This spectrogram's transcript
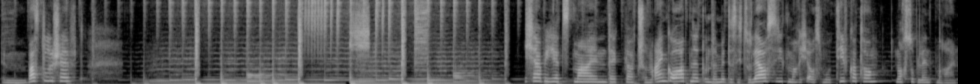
im Bastelgeschäft. Ich habe jetzt mein Deckblatt schon eingeordnet und damit es nicht so leer aussieht, mache ich aus Motivkarton noch so Blenden rein.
